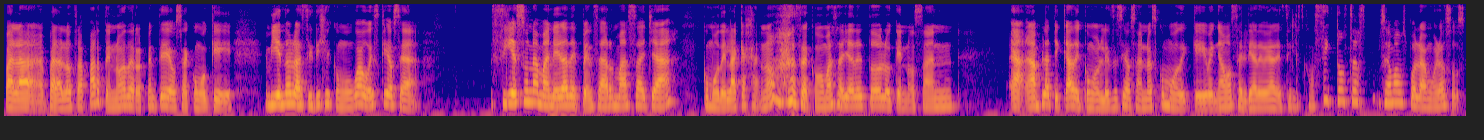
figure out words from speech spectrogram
para, para la otra parte, ¿no? De repente, o sea, como que viéndolo así dije como, wow, es que, o sea, sí es una manera de pensar más allá como de la caja, ¿no? O sea, como más allá de todo lo que nos han, han platicado y como les decía, o sea, no es como de que vengamos el día de hoy a decirles como, sí, todos seamos poliamorosos,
